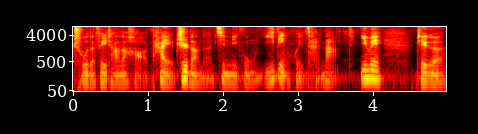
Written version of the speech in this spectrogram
出的非常的好，他也知道呢晋厉公一定会采纳，因为这个。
